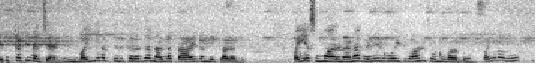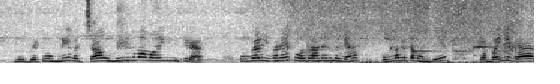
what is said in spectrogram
எது கட்டி வச்ச? நீ பையனை திருக்கிறத நல்ல தாய் தந்தைக்கு அழகு. பையன் சும்மா இருந்தானா வெளியில் போயிட்டு வான்னு சொல்லி வளர்த்தோம் பையனை ஒரு பெட்ரூம்லேயே வச்சா அவன் மிருகமாக வாங்கி நிற்கிற ஒருவேளை இவனே சொல்கிறானேன்னு ஏன்னா புள்ளகிட்ட வந்து என் பையன் வேற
